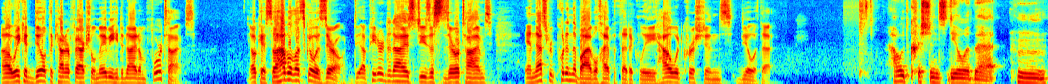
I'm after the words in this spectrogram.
Uh, we could deal with the counterfactual. Maybe he denied him four times. Okay, so how about let's go with zero? Uh, Peter denies Jesus zero times, and that's put in the Bible hypothetically. How would Christians deal with that? How would Christians deal with that? Hmm.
